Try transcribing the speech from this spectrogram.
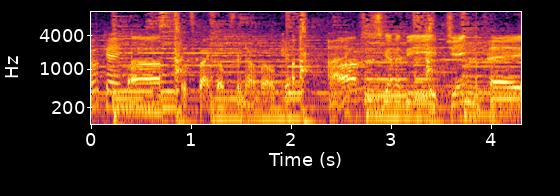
okay. Uh, Let's back up for now, though. Okay. is gonna be Jamie Pay.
